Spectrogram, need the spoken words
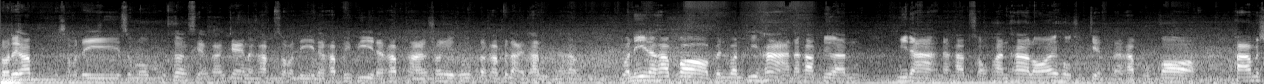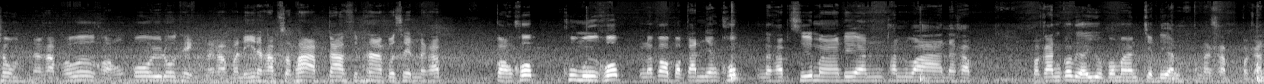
สวัสดีครับ สวัสดีสมรมเครื่องเสียงกลางแจ้งนะครับ สวัสดีนะครับพี่ๆนะครับทางช่อง YouTube นะครับหลายท่านนะครับ วันนี้นะครับก็เป็นวันที่ 5 นะครับ เดือนมีนานะครับ 2567 นะครับ ผมก็พามาชมนะครับ power ของ Pro Eurotech นะครับ วันนี้นะครับสภาพ 95%นะครับกล่องครบคู่มือครบ แล้วก็ประกันยังครบนะครับ ซื้อมาเดือนธันวานะครับ ประกันก็เหลืออยู่ประมาณ 7 เดือนนะครับ ประกัน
